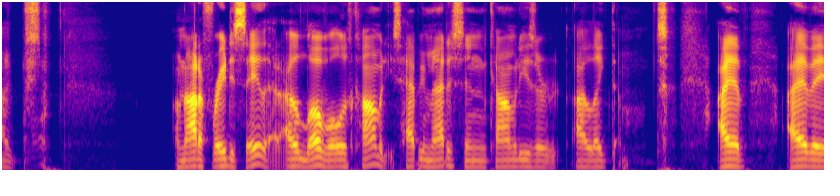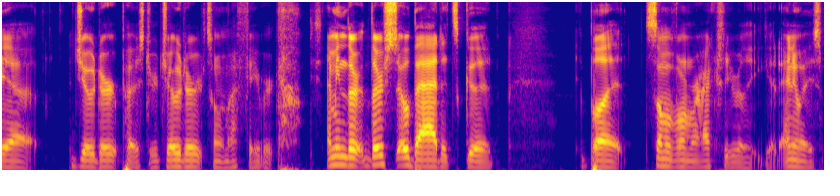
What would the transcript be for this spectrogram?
I I'm not afraid to say that. I love all his comedies. Happy Madison comedies are I like them. I have I have a uh, Joe Dirt poster. Joe Dirt's one of my favorite comedies. I mean they're they're so bad it's good, but some of them are actually really good. Anyways,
